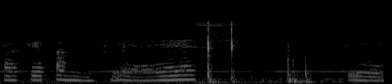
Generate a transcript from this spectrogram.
paketan guys. Tuh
